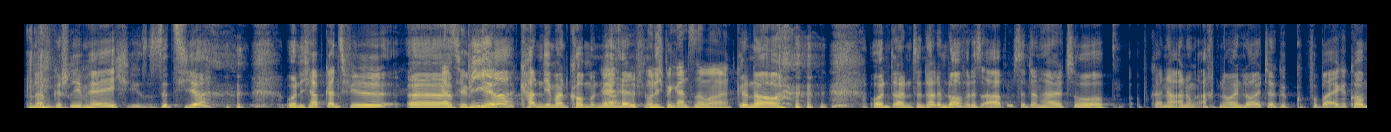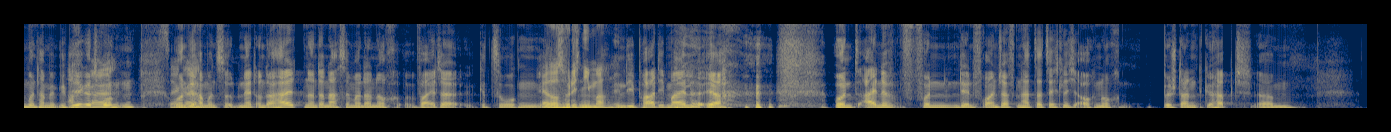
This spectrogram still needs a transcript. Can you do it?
und habe geschrieben, hey, ich sitze hier und ich habe ganz viel, äh, Ganz viel Bier. Bier. kann jemand kommen und mir helfen? Und ich bin ganz normal. Genau. Und dann sind halt im Laufe des Abends sind dann halt so, keine Ahnung, acht, neun Leute ge- vorbeigekommen und haben mit mir Ach, Bier getrunken. Und geil. wir haben uns so nett unterhalten und danach sind wir dann noch weitergezogen Ja, sowas würde ich nie machen. in die Partymeile, ja. Und eine von den Freundschaften hat tatsächlich auch noch Bestand gehabt. Ähm,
